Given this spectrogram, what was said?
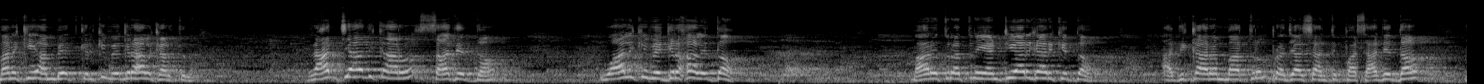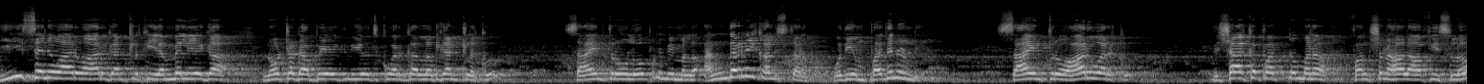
మనకి అంబేద్కర్కి విగ్రహాలు కడుతున్నారు. రాజ్యాధికారం సాధిద్దాం. వాళ్ళకి విగ్రహాలు ఇద్దాం. భారతరత్న ఎన్టీఆర్ గారికి ఇద్దాం. అధికారం మాత్రం ప్రజాశాంతి సాధిద్దాం. ఈ శనివారం ఆరు గంటలకు ఎమ్మెల్యేగా నూట డెబ్బై ఐదు నియోజకవర్గాల్లో గంటలకు సాయంత్రం లోపున మిమ్మల్ని అందరినీ కలుస్తాను. ఉదయం పది నుండి సాయంత్రం ఆరు వరకు విశాఖపట్నం మన ఫంక్షన్ హాల్ ఆఫీసులో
